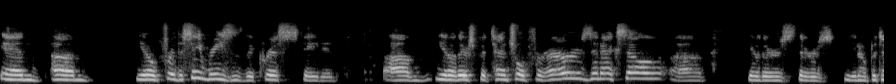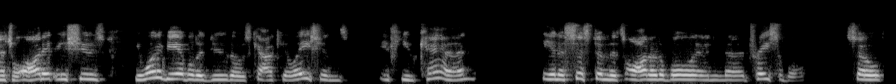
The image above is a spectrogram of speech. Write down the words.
and um, you know for the same reasons that Chris stated. Um, you know there's potential for errors in Excel. Uh, you know there's there's you know potential audit issues. You want to be able to do those calculations if you can in a system that's auditable and uh, traceable. So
